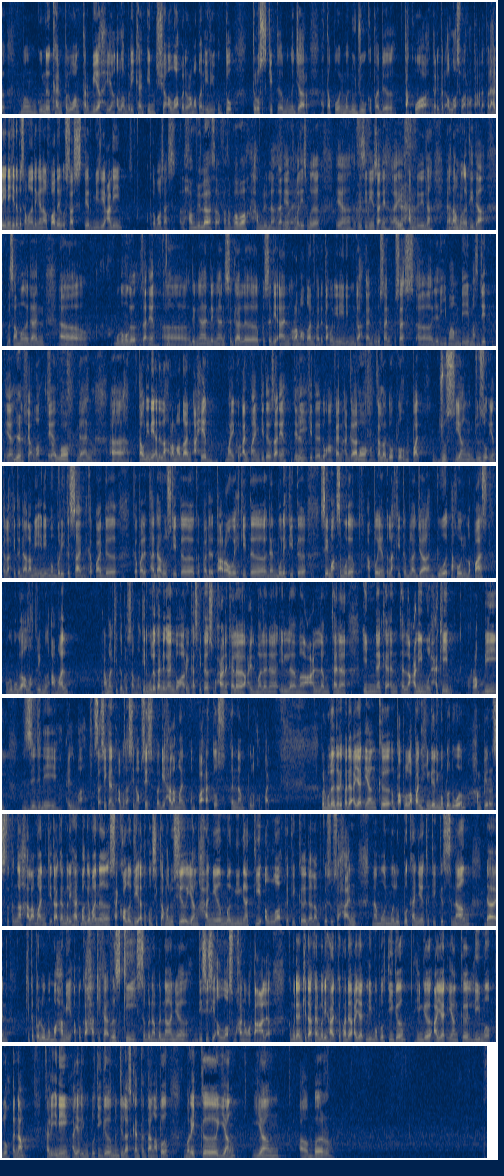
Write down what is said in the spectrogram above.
menggunakan peluang tarbiyah yang Allah berikan insya-Allah pada Ramadan ini untuk terus kita mengejar ataupun menuju kepada takwa daripada Allah Subhanahu Wa Taala. Pada hari ini kita bersama dengan Al-Fadhil Ustaz Tirmizi Ali apa khabar Ustaz? Alhamdulillah Ustaz Fas apa khabar? Alhamdulillah Ustaz ya kembali semula ya di sini Ustaz ya. ya. Alhamdulillah dah lama tidak bersama dan uh, Moga-moga Ustaz ya uh, dengan dengan segala persediaan Ramadan pada tahun ini dimudahkan urusan Ustaz uh, jadi imam di masjid ya yeah. insya-Allah ya insya dan uh, tahun ini adalah Ramadan akhir My Quran Time kita Ustaz ya. Jadi yeah. kita doakan agar Allah. kalau 24 juz yang juzuk yang telah kita dalami ini memberi kesan kepada kepada tadarus kita, kepada tarawih kita dan boleh kita semak semula apa yang telah kita belajar 2 tahun lepas. Moga-moga Allah terima amal amal kita bersama. Kita mulakan dengan doa ringkas kita subhanakala ilmalana illa ma 'allamtana innaka antal alimul hakim. Rabbi zidni ilma. Kita saksikan apakah sinopsis bagi halaman 464. Bermula daripada ayat yang ke-48 hingga 52, hampir setengah halaman kita akan melihat bagaimana psikologi ataupun sikap manusia yang hanya mengingati Allah ketika dalam kesusahan namun melupakannya ketika senang dan kita perlu memahami apakah hakikat rezeki sebenar-benarnya di sisi Allah Subhanahu Wa Taala. Kemudian kita akan melihat kepada ayat 53 hingga ayat yang ke-56. Kali ini ayat 53 menjelaskan tentang apa? Mereka yang yang uh, ber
